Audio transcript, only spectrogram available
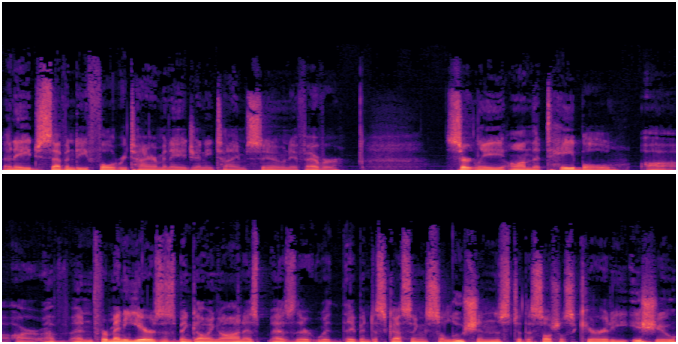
an age 70 full retirement age anytime soon, if ever. Certainly on the table are, of, and for many years this has been going on as as they're with, they've been discussing solutions to the Social Security issue,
